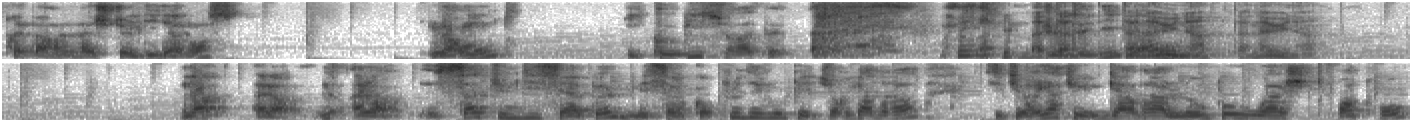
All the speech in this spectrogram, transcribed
prépare. Là, je te le dis d'avance. Leur montre, ils copient sur Apple. bah, je te dis. T'en as une, hein. T'en as une, hein. Non, alors, alors, ça, tu me dis c'est Apple, mais c'est encore plus développé. Tu regarderas, si tu regardes, tu garderas l'Oppo Watch 3 Pro,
